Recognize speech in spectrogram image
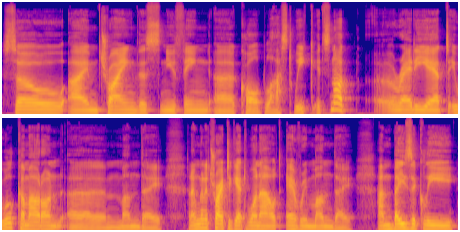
So I'm trying this new thing uh, called Last Week. It's not ready yet. It will come out on uh, Monday, and I'm gonna try to get one out every Monday. I'm basically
